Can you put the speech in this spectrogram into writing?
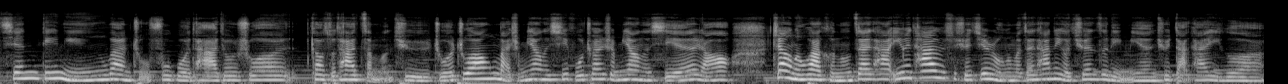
千叮咛万嘱咐过他，就是说告诉他怎么去着装，买什么样的西服，穿什么样的鞋，然后这样的话，可能在他因为他是学金融的嘛，在他那个圈子里面去打开一个。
